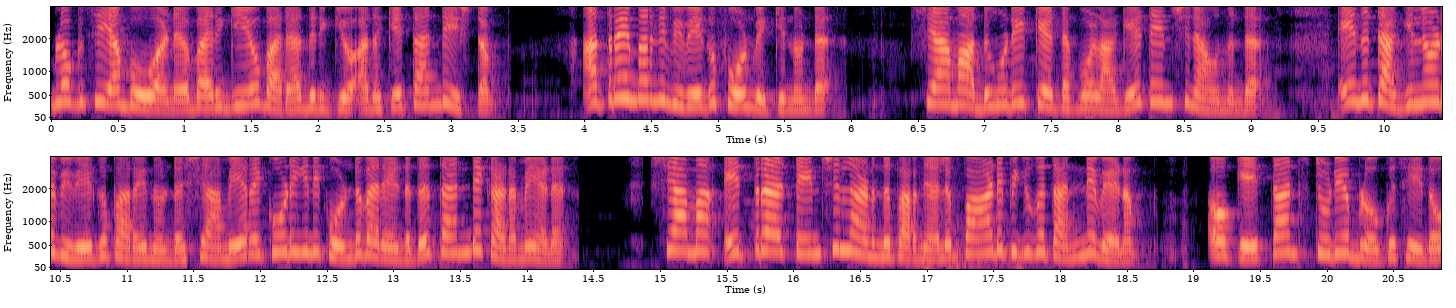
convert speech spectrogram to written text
ബ്ലോഗ് ചെയ്യാൻ പോവുകയാണ്. വരികയോ വരാതിരിക്കുകയോ അതൊക്കെ തന്റെ ഇഷ്ടം. അത്രയും പറഞ്ഞ് വിവേക് ഫോൺ വെക്കുന്നുണ്ട്. ശ്യാമ അതും കൂടി കേട്ടപ്പോൾ ആകെ ടെൻഷൻ ആവുന്നുണ്ട്. എന്നിട്ട് അഖിലിനോട് വിവേക് പറയുന്നുണ്ട് ശ്യാമയെ റെക്കോർഡിങ്ങിന് കൊണ്ടുവരേണ്ടത് തന്റെ കടമയാണ്. ശ്യാമ എത്ര ടെൻഷനിലാണെന്ന് പറഞ്ഞാലും പാടിപ്പിക്കുക തന്നെ വേണം. ഓക്കെ താൻ സ്റ്റുഡിയോ ബ്ലോക്ക് ചെയ്തോ?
